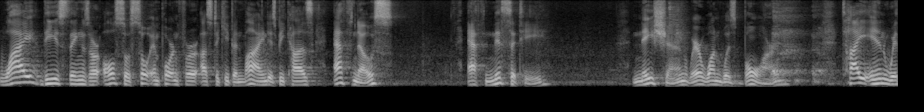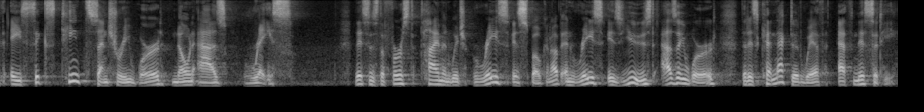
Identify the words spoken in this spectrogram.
Why these things are also so important for us to keep in mind is because ethnos, ethnicity nation, where one was born, tie in with a 16th century word known as race. This is the first time in which race is spoken of, and race is used as a word that is connected with ethnicity.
